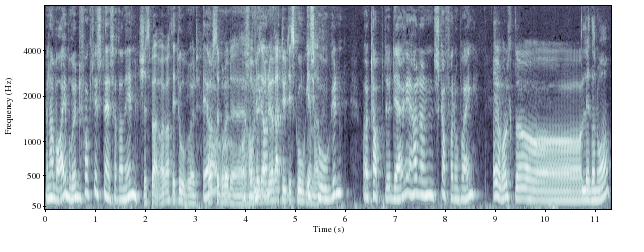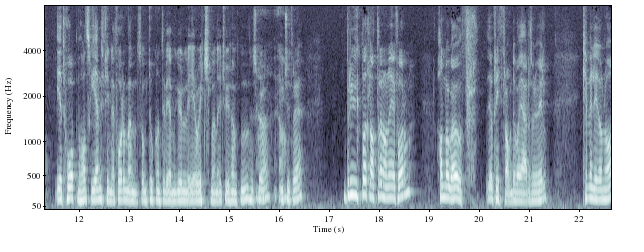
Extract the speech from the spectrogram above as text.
Men han var i brudd, faktisk, når jeg satte han inn. Ikke spør, jeg har vært i to brudd. Ja, Første bruddet havnet han jo rett ut i skogen. I skogen. Og tapte. Der hadde han skaffa noen poeng. jeg har valgt å lede nå, i et håp om at han skal gjenfinne formen som tok han til VM-gull i Richmond i 2015. Husker du? Ja. U23. Brukbar klatrer når han er i form. Han òg er jo er fritt fram, det var gjøre som du vil. Kevin Lida nå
